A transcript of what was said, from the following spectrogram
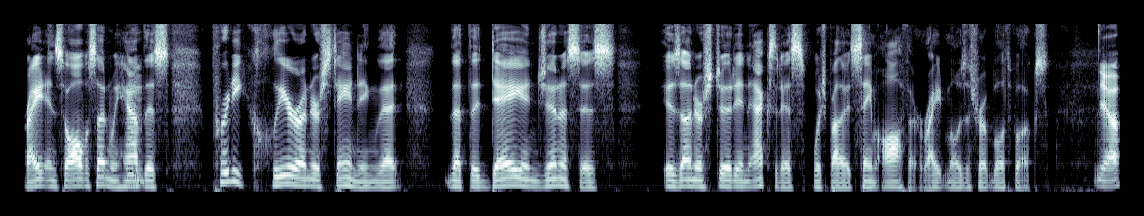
right? And so all of a sudden we have hmm. this pretty clear understanding that that the day in Genesis is understood in Exodus, which by the way, same author, right? Moses wrote both books. Yeah.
